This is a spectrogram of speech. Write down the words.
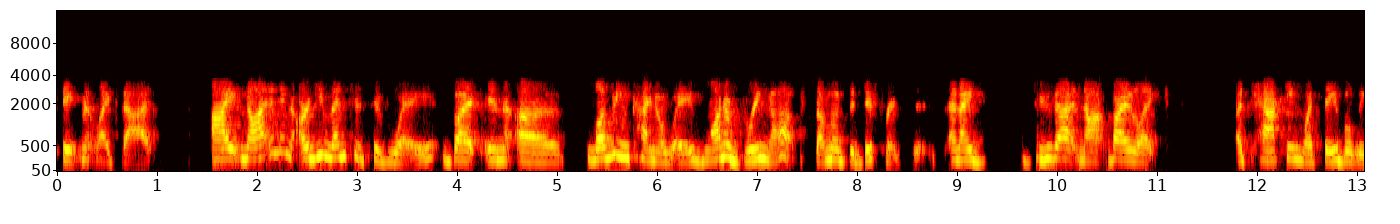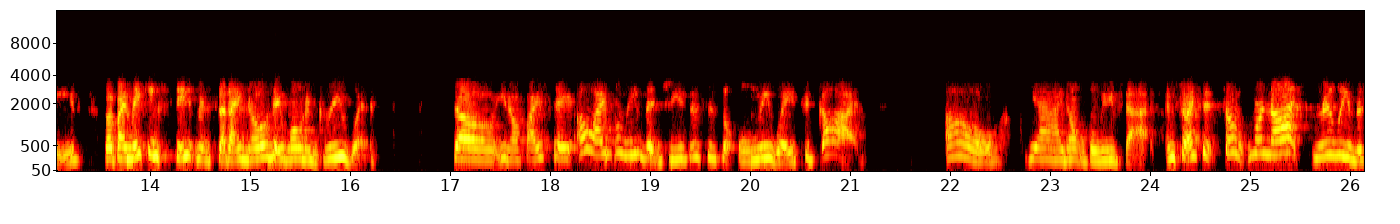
statement like that, I, not in an argumentative way, but in a loving kind of way, want to bring up some of the differences. And I do that not by like attacking what they believe, but by making statements that I know they won't agree with. So, you know, if I say, oh, I believe that Jesus is the only way to God, oh, yeah, I don't believe that. And so I said, so we're not really the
